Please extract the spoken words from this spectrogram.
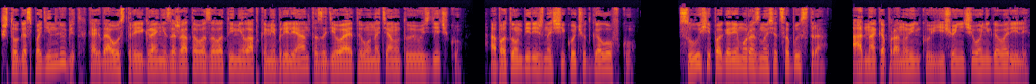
что господин любит, когда острые грани зажатого золотыми лапками бриллианта задевают его натянутую уздечку, а потом бережно щекочут головку. Слухи по гарему разносятся быстро, однако про новенькую еще ничего не говорили.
